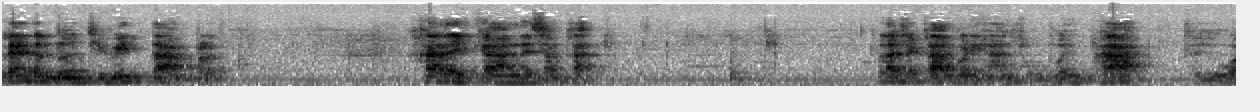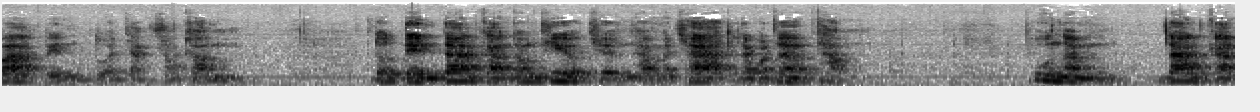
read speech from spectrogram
และดำเนินชีวิตตามประข้าราชการในสังกัด ราชการบริหารส่วนภูมิภาคถือว่าเป็นตัวจักรสักรรม โดดเด่นด้านการท่องเที่ยวเชิงธรรมชาติ และวัฒนธรรม ผู้นำด้านการ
